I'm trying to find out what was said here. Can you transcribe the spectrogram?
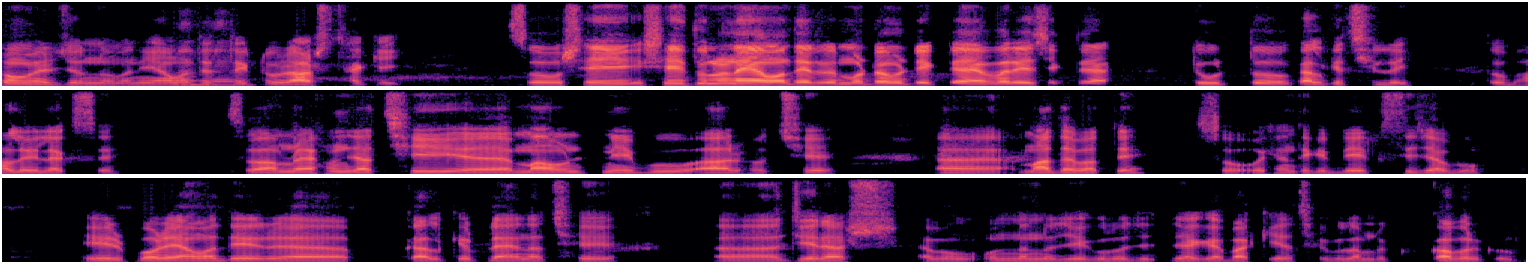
সময়ের জন্য মানে আমাদের তো একটু রাশ থাকেই। সো সেই সেই তুলনায় আমাদের মোটামুটি একটা অ্যাভারেজ একটা ট্যুর তো কালকে ছিলই তো ভালোই লাগছে। সো আমরা এখন যাচ্ছি মাউন্ট নেবু আর হচ্ছে মাদাবাতে। সো ওইখান থেকে ডেড সি যাব। এরপরে আমাদের কালকের প্ল্যান আছে জেরাস এবং অন্যান্য যেগুলো জায়গা বাকি আছে সেগুলো আমরা কভার করব।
